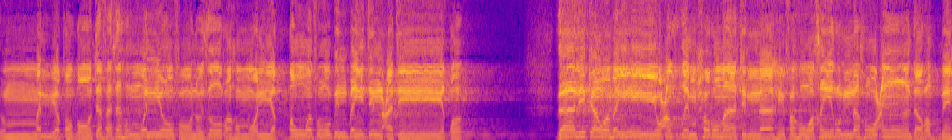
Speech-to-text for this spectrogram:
ثم ليقضوا تفثهم وليوفوا نذورهم وليطوفوا بالبيت العتيق. ذلك ومن يعظم حرمات الله فهو خير له عند ربه.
